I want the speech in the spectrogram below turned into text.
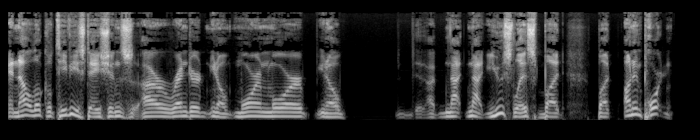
and now local TV stations are rendered, you know, more and more, you know, uh, not not useless, but but unimportant,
